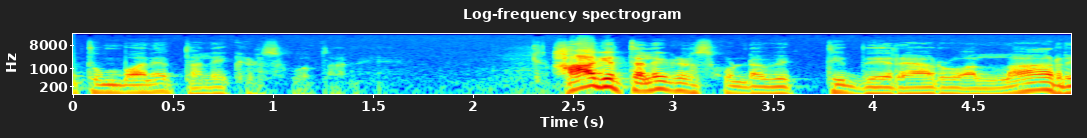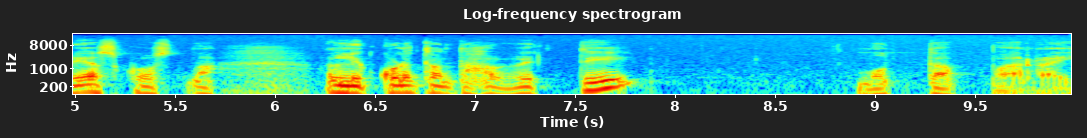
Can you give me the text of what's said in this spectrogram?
ತುಂಬಾ ತಲೆ ಕೆಡಿಸ್ಕೋತಾನೆ. ಹಾಗೆ ತಲೆ ಕೆಡಿಸ್ಕೊಂಡ ವ್ಯಕ್ತಿ ಬೇರೆ ಯಾರೂ ಅಲ್ಲ. ರೇಸ್ ಕೋರ್ಸ್ನ ಅಲ್ಲಿ ಕುಳಿತಂತಹ ವ್ಯಕ್ತಿ Muthappa Rai.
